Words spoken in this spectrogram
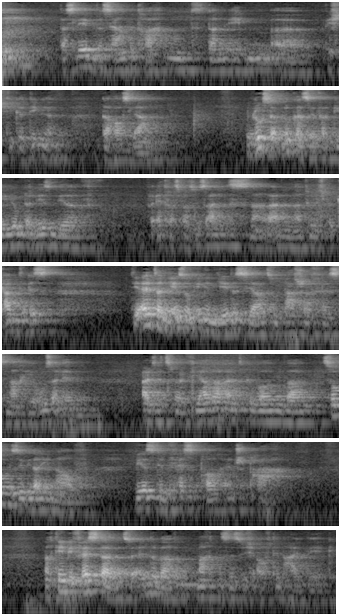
das Leben des Herrn betrachten und dann eben äh, wichtige Dinge daraus lernen. Im Lukas-Evangelium, da lesen wir etwas, was uns alles natürlich bekannt ist. Die Eltern Jesu gingen jedes Jahr zum Paschafest nach Jerusalem. Als er zwölf Jahre alt geworden war, zogen sie wieder hinauf, wie es dem Festbrauch entsprach. Nachdem die Festtage zu Ende waren, machten sie sich auf den Heimweg.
